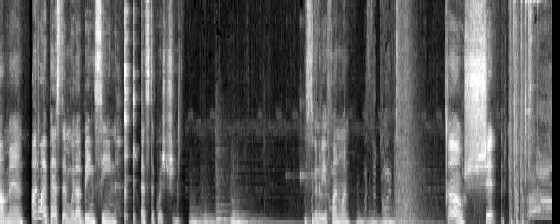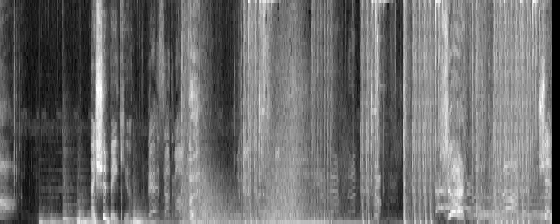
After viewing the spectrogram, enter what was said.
Oh man. How do I pass them without being seen? That's the question. This is gonna be a fun one. Oh shit. I should bake you. Shit! Shit.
